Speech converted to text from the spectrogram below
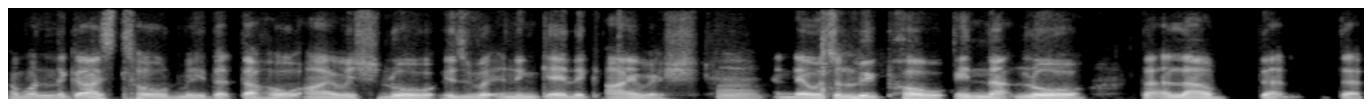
and one of the guys told me that the whole Irish law is written in Gaelic Irish Mm. and there was a loophole in that law that allowed that that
